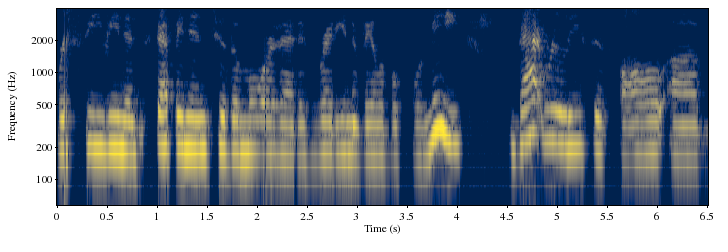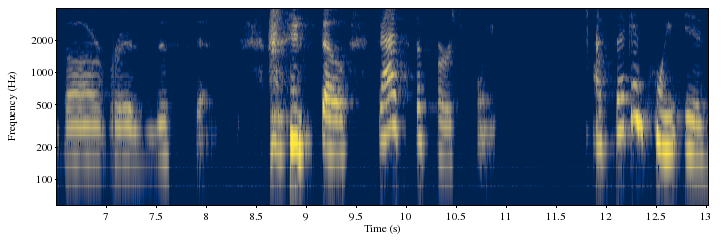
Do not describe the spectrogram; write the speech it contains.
receiving and stepping into the more that is ready and available for me. That releases all of the resistance. so that's the first point. A second point is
